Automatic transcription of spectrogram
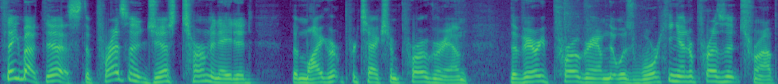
think about this the president just terminated the Migrant Protection Program the very program that was working under President Trump,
